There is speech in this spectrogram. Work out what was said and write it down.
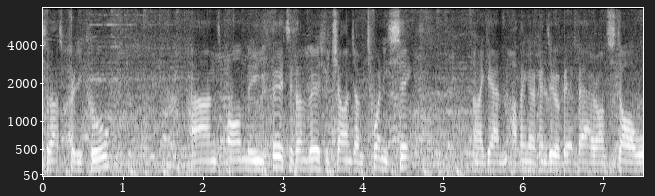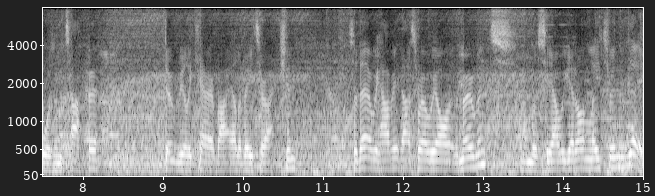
So that's pretty cool. And on the 30th Anniversary Challenge, I'm 26th. And again, I think I can do a bit better on Star Wars and Tapper. Don't really care about elevator action. So there we have it. That's where we are at the moment. And we'll see how we get on later in the day.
